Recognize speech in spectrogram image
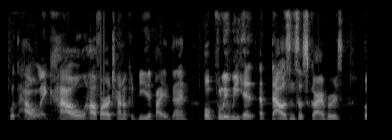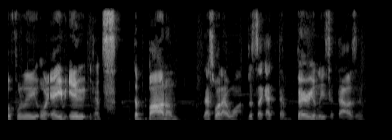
with how like how how far our channel could be by then. Hopefully, we hit a thousand subscribers. Hopefully, or that's the bottom. That's what I want. Just like at the very least a thousand.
